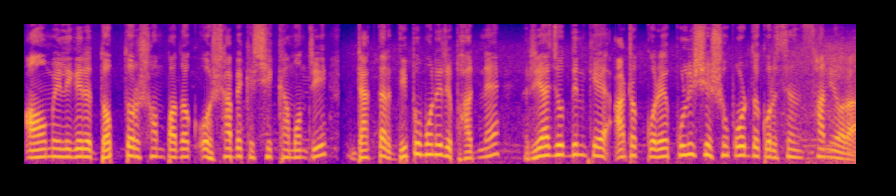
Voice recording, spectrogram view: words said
আওয়ামী লীগের দপ্তর সম্পাদক ও সাবেক শিক্ষামন্ত্রী ডাক্তার দীপুমণির ভাগ্নে রিয়াজউদ্দিনকে আটক করে পুলিশে সুপর্দ করেছেন স্থানীয়রা।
